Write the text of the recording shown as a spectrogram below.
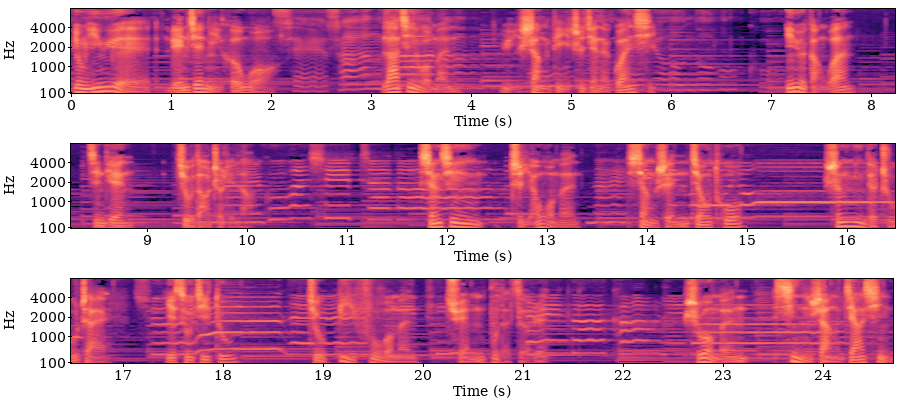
用音乐连接你和我，拉近我们与上帝之间的关系。音乐港湾，今天就到这里了。相信只要我们向神交托，生命的主宰耶稣基督就必负我们全部的责任，使我们信上加信，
